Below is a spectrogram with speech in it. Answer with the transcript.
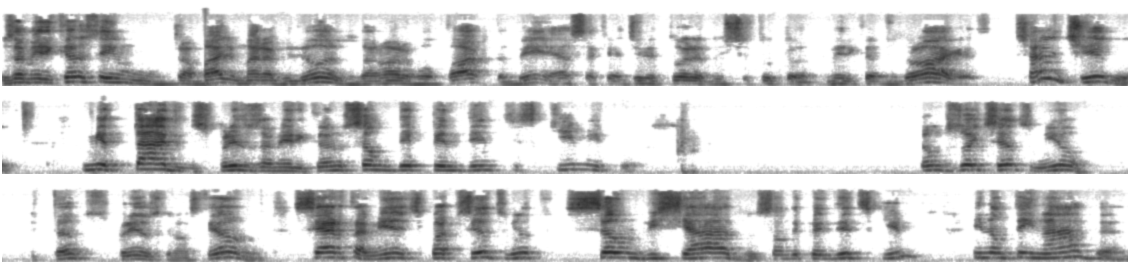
Os americanos têm um trabalho maravilhoso, da Nora Volkoff também, essa que é diretora do Instituto Americano de Drogas, já é antigo. Metade dos presos americanos são dependentes químicos. Então, dos 800 mil e tantos presos que nós temos, certamente 400 mil são viciados, são dependentes químicos e não tem nada.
